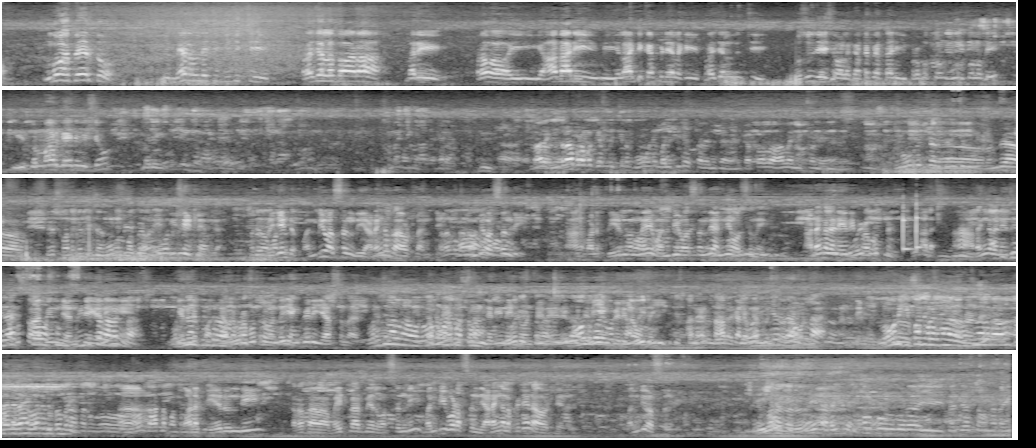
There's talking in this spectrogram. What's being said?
ఇంకొక పేరుతో ఈ మీటర్లు తెచ్చి బిగించి ప్రజల ద్వారా మరి ప్ర- ఈ ఆదాని ఇలాంటి కంపెనీలకి ప్రజల నుంచి వసూలు చేసి వాళ్ళ గట్ట పెట్టడానికి ఈ ప్రభుత్వం కూరుకున్నది ఇది దుర్మార్గమైన విషయం. మరి సార్ ఇంద్రాప్రభ కింద ఇచ్చిన భూమిని మలిపి చేస్తారు? ఎందుకంటే గతంలో ఆన్లైన్ ఇచ్చుకోండి భూములు ఇచ్చారు రెండు ఫేస్ వన్ కింద ఇచ్చారు. భూములు మొత్తం. ప్రజెంట్ వన్ బి వస్తుంది. అడంగలు రావట్లేదు అంతే. వన్ బి వస్తుంది. వాళ్ళ పేర్లు ఉన్నాయి బి వస్తుంది అన్నీ వస్తున్నాయి. అడంగల్ అనేది ప్రభుత్వం అడంగల్ అనేది ప్రభుత్వం ఆపింది అంతేగాని ప్రభుత్వం ఉంది ఎంక్వైరీ చేస్తున్నారు. ప్రభుత్వం జరిగినటువంటి ఎంక్వైరీలో వాళ్ళ పేరుంది తర్వాత వైట్ కార్డ్ మీద వస్తుంది వన్ బి కూడా వస్తుంది. అడంగల్ ఒకటే రావట్లేదు. వన్ బి వస్తుంది. కూడా ఈ పని చేస్తా ఉన్నారు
